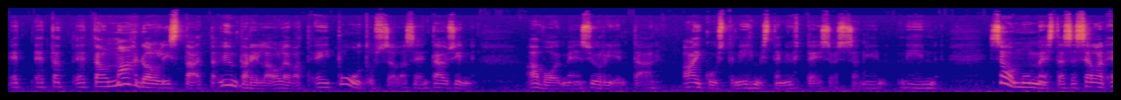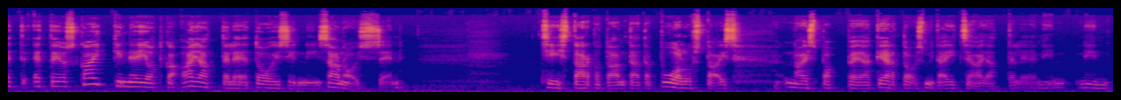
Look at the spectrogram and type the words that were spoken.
että, että, että on mahdollista, että ympärillä olevat ei puutu sellaiseen täysin avoimeen syrjintään aikuisten ihmisten yhteisössä, niin, niin se on mun mielestä se sellainen, että, että jos kaikki ne, jotka ajattelee toisin, niin sanois sen. Siis tarkoitan tätä puolustaisi naispappeja ja kertoisi, mitä itse ajattelee, niin, niin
